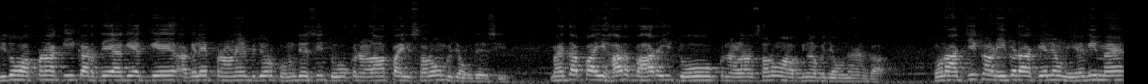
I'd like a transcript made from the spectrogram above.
ਜਦੋਂ ਆਪਣਾ ਕੀ ਕਰਦੇ ਆਗੇ ਅੱਗੇ, ਅਗਲੇ ਪੁਰਾਣੇ ਬਜ਼ੁਰਗ ਹੁੰਦੇ ਸੀ, ਦੋ ਕਨਾਲਾਂ ਭਾਈ ਸਰੋਂ ਵਜਾਉਂਦੇ ਸੀ। ਮੈਂ ਤਾਂ ਭਾਈ ਹਰ ਬਾਹਰ ਹੀ ਦੋ ਕਨਾਲਾਂ ਸਰੋਂ ਆਪਦੀਆਂ ਵਜਾਉਣਾ ਹੈਗਾ। ਹੁਣ ਅੱਜ ਹੀ ਕਹਾਣੀ ਕਢਾ ਕੇ ਲਿਆਉਣੀ ਹੈਗੀ ਮੈਂ।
